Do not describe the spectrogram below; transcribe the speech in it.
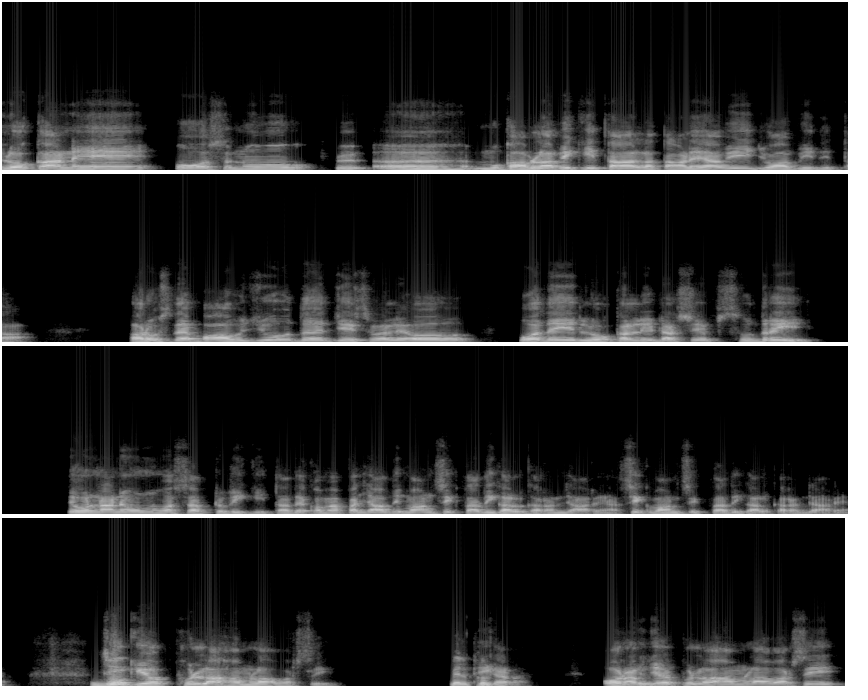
ਲੋਕਾਂ ਨੇ ਉਸ ਨੂੰ ਮੁਕਾਬਲਾ ਵੀ ਕੀਤਾ ਲਤਾੜਿਆ ਵੀ ਜਵਾਬ ਵੀ ਦਿੱਤਾ। ਔਰ ਉਸ ਦੇ ਬਾਵਜੂਦ ਜਿਸ ਵੇਲੇ ਉਹ ਉਹਦੀ ਲੋਕਲ ਲੀਡਰਸ਼ਿਪ ਸੁਧਰੀ ਤੇ ਉਹਨਾਂ ਨੇ ਉਹਨੂੰ ਅਸੈਪਟ ਵੀ ਕੀਤਾ। ਦੇਖੋ ਮੈਂ ਪੰਜਾਬ ਦੀ ਮਾਨਸਿਕਤਾ ਦੀ ਗੱਲ ਕਰਨ ਜਾ ਰਿਹਾ ਸਿੱਖ ਮਾਨਸਿਕਤਾ ਦੀ ਗੱਲ ਕਰਨ ਜਾ ਰਿਹਾ। ਕਿਉਂਕਿ ਉਹ ਫੁੱਲਾ ਹਮਲਾਵਰ ਸੀ। ਬਿਲਕੁਲ। ਠੀਕ ਹੈ ਨਾ? ਔਰੰਗਜ਼ੇਬ। ਫੁੱਲਾ ਹਮਲਾਵਰ ਸੀ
